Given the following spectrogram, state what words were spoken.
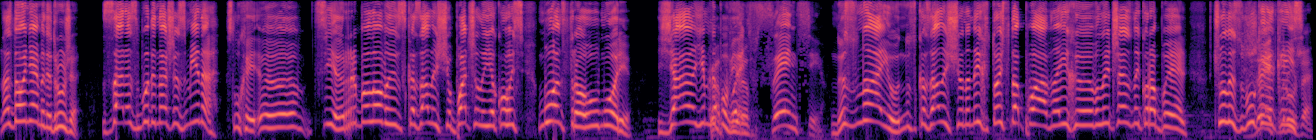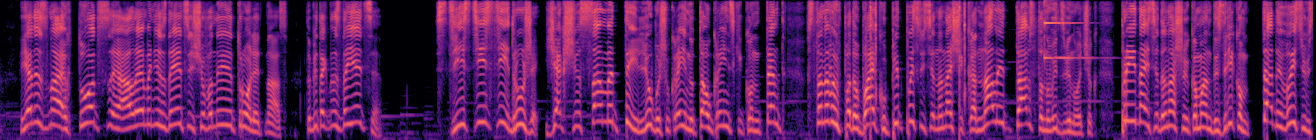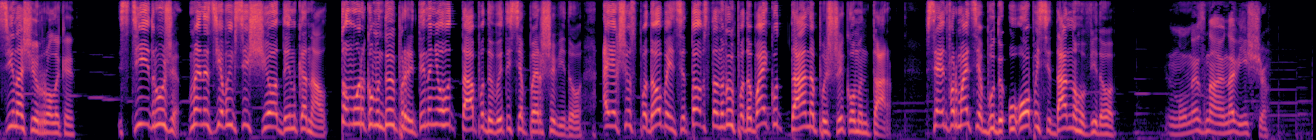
Наздоганяй мене, друже. Зараз буде наша зміна. Слухай, е, ці риболови сказали, що бачили якогось монстра у морі. Я їм не повірив. в сенсі. Не знаю. Ну сказали, що на них хтось напав, на їх е, величезний корабель. Чули звуки Жесть, якісь. друже. Я не знаю, хто це, але мені здається, що вони тролять нас. Тобі так не здається? Стій, стій, стій, друже. Якщо саме ти любиш Україну та український контент, встанови вподобайку, підписуйся на наші канали та встанови дзвіночок. Приєднайся до нашої команди з Ріком та дивись усі наші ролики. Стій, друже, в мене з'явився ще один канал. Тому рекомендую перейти на нього та подивитися перше відео. А якщо сподобається, то встанови вподобайку та напиши коментар. Вся інформація буде у описі даного відео. Ну, не знаю, навіщо.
